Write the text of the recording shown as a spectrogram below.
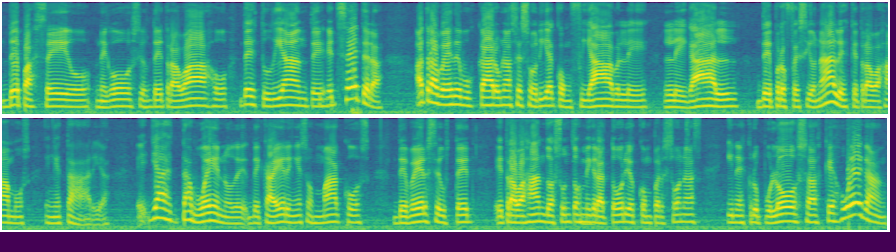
de paseo, negocios, de trabajo, de estudiante, etcétera, a través de buscar una asesoría confiable, legal, de profesionales que trabajamos en esta área. Eh, ya está bueno de, caer en esos macos, de verse usted eh, trabajando asuntos migratorios con personas inescrupulosas que juegan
